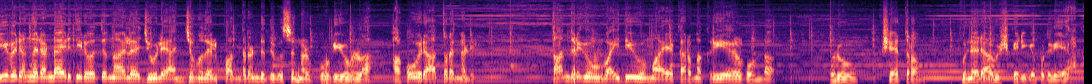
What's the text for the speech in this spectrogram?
ഈ വരുന്ന രണ്ടായിരത്തി ഇരുപത്തിനാല് ജൂലൈ അഞ്ച് മുതൽ പന്ത്രണ്ട് ദിവസങ്ങൾ കൂടിയുള്ള അഹോരാത്രങ്ങളിൽ താന്ത്രികവും വൈദികവുമായ കർമ്മക്രിയകൾ കൊണ്ട് ഒരു ക്ഷേത്രം പുനരാവിഷ്കരിക്കപ്പെടുകയാണ്.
